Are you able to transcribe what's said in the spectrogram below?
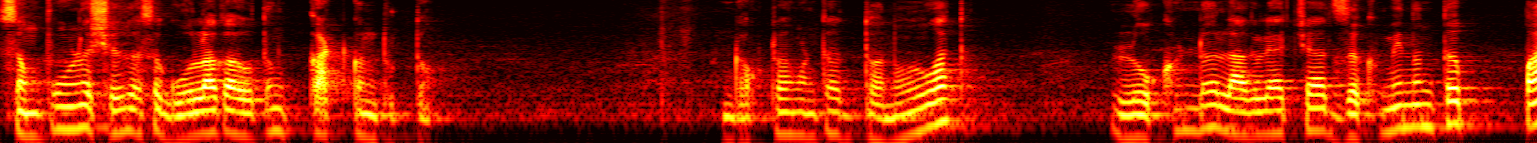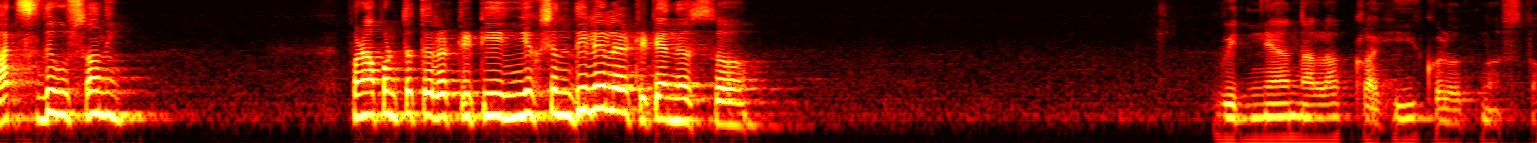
संपूर्ण शरीर असं गोलाकार होतं आणि काटकन तुटतं. डॉक्टर म्हणतात धनुर्वात लोखंड लागल्याच्या जखमेनंतर पाच दिवसांनी पण आपण तर त्याला टीटी इंजेक्शन दिलेलं आहे टिटॅनसचं विज्ञानाला काही कळत नसतं.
